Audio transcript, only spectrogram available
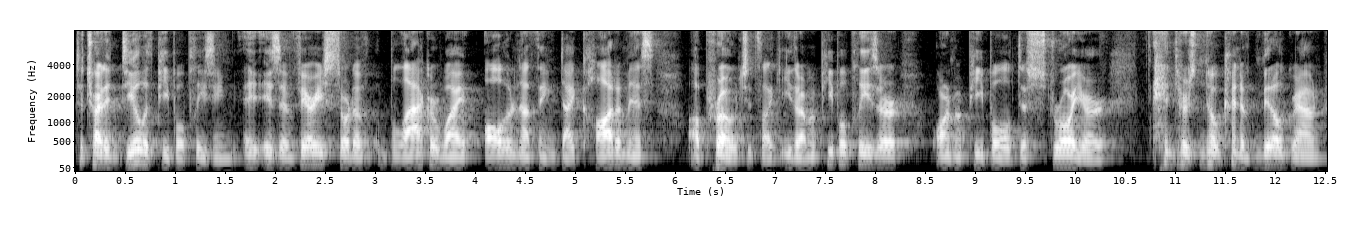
to try to deal with people pleasing is a very sort of black or white, all or nothing, dichotomous approach. It's like either I'm a people pleaser or I'm a people destroyer. And there's no kind of middle ground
